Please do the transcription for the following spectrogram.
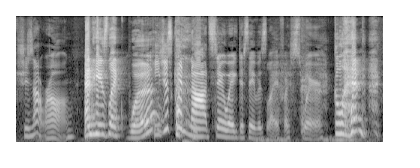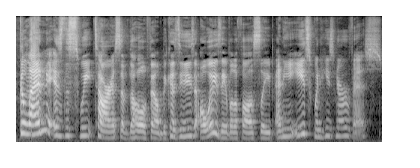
She's not wrong. And he's like, What? He just cannot stay awake to save his life. I swear. Glenn Glenn is the sweet Taurus of the whole film because he's always able to fall asleep and he eats when he's nervous.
